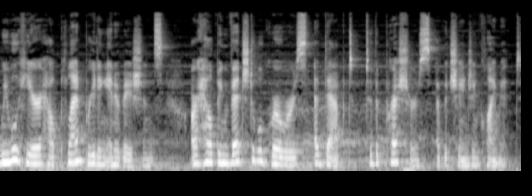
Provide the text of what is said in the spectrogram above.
we will hear how plant breeding innovations are helping vegetable growers adapt to the pressures of a changing climate.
